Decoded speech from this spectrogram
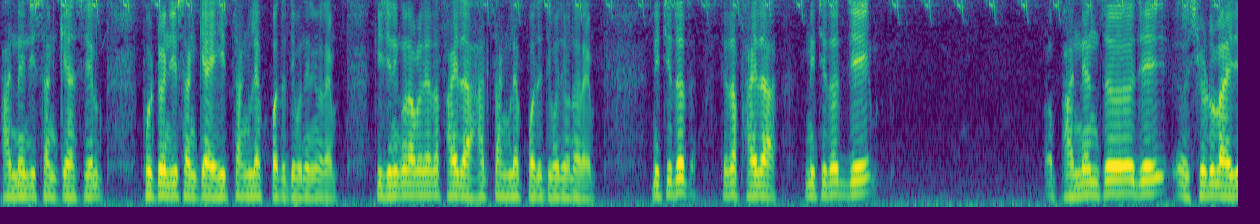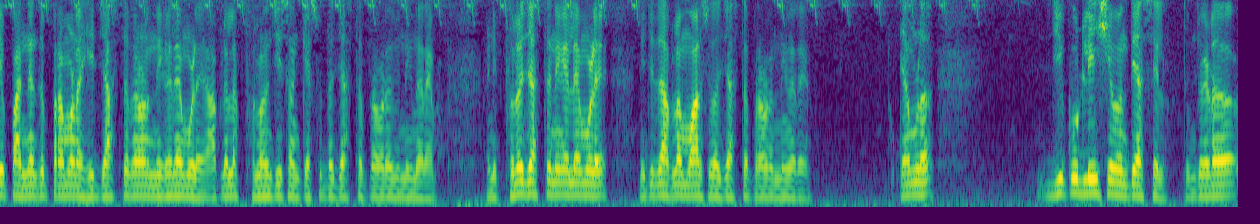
फांद्यांची संख्या असेल फोटोंची संख्या आहे ही चांगल्या पद्धतीमध्ये निघणार आहे. की जेणेकरून आपल्याला त्याचा फायदा हा चांगल्या पद्धतीमध्ये होणार आहे. निश्चितच त्याचा फायदा निश्चितच जे फांद्यांचं जे शेड्यूल आहे जे पांद्यांचं प्रमाण आहे हे जास्त प्रमाणात निघाल्यामुळे आपल्याला फुलांची संख्यासुद्धा जास्त प्रमाणात निघणार आहे. आणि फुलं जास्त निघाल्यामुळे निश्चितच आपला मालसुद्धा जास्त प्रमाणात निघणार आहे. त्यामुळं जी कुठलीही शेवंती असेल तुमच्याकडं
